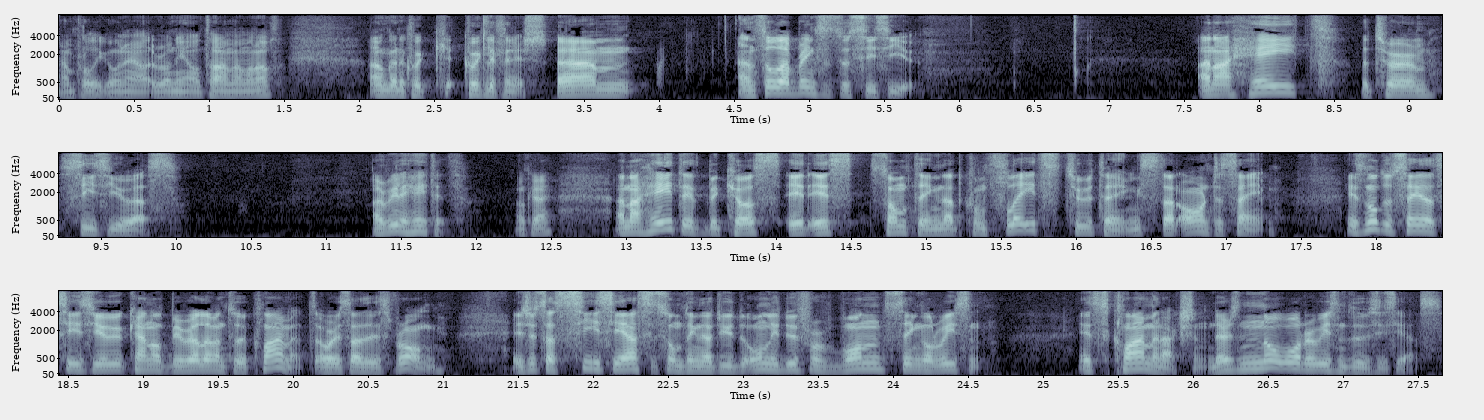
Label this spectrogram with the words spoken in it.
I'm probably going out, running out of time, am I not? I'm going to quick, quickly finish. Um, and so that brings us to CCU. And I hate the term CCUS. I really hate it, okay? And I hate it because it is something that conflates two things that aren't the same. It's not to say that CCU cannot be relevant to the climate or that it's wrong. It's just that CCS is something that you only do for one single reason. It's climate action. There's no other reason to do CCS.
